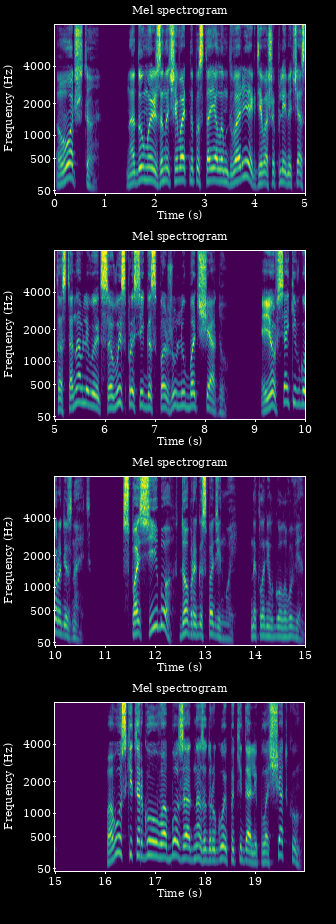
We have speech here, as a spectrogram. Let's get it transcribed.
«Вот что. Надумаешь заночевать на постоялом дворе, где ваше племя часто останавливается, выспроси госпожу Любачаду. Ее всякий в городе знает. «Спасибо, добрый господин мой», — наклонил голову Вен. Повозки торгового обоза одна за другой покидали площадку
